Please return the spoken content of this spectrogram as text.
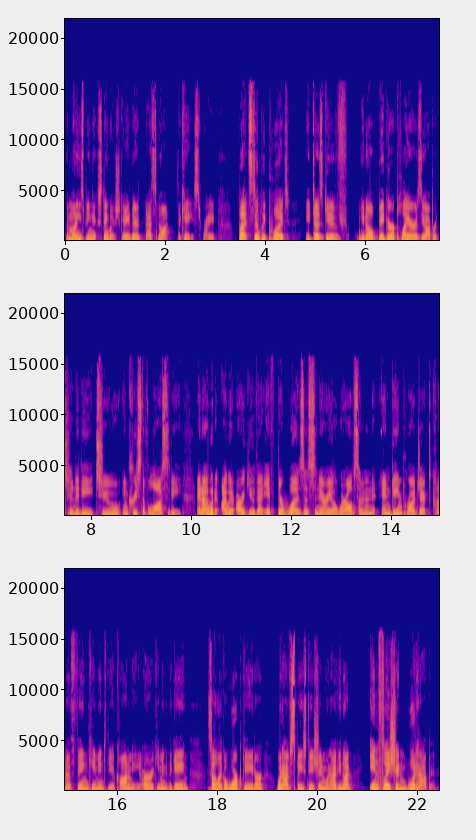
the money's being extinguished. Okay, there that's not the case, right? But simply put, it does give you know bigger players the opportunity to increase the velocity. And I would I would argue that if there was a scenario where all of a sudden an end game project kind of thing came into the economy or came into the game, so like a warp gate or what have space station, what have you not, inflation would happen.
